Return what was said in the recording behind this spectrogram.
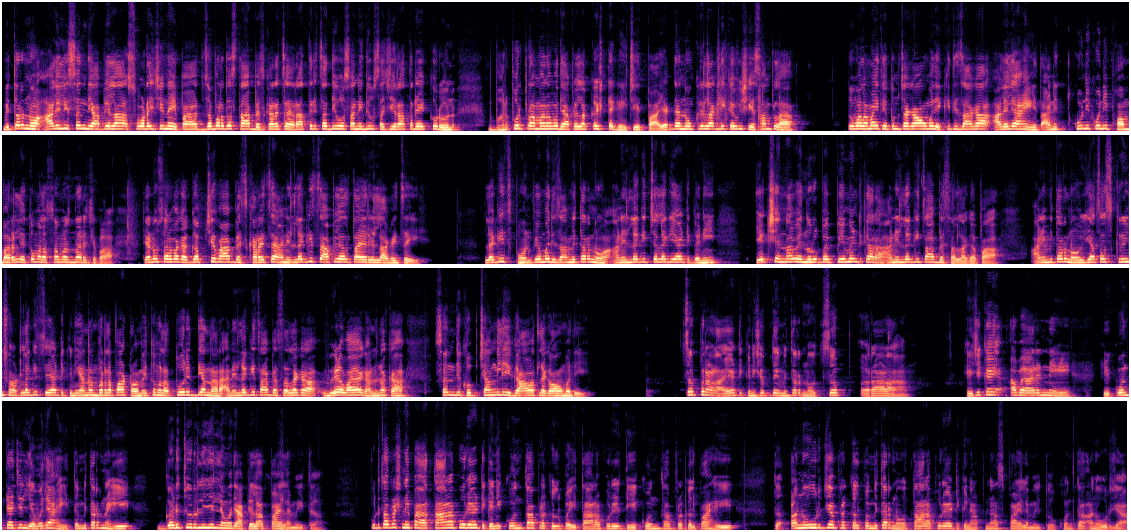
मित्रांनो आलेली संधी आपल्याला सोडायची नाही पहा जबरदस्त अभ्यास करायचा आहे. रात्रीचा दिवस आणि दिवसाची रात्र एक करून भरपूर प्रमाणामध्ये आपल्याला कष्ट घ्यायचे आहेत पहा. एकदा नोकरी लागली का विषय संपला तुम्हाला माहिती आहे तुमच्या गावामध्ये किती जागा आलेल्या आहेत आणि कुणी कुणी फॉर्म भरले तुम्हाला समजणारचे पहा. त्यानुसार बघा गपचीप अभ्यास करायचा आहे आणि लगेच आपल्याला तयारी लागायचं आहे. लगेच फोनपेमध्ये जा मित्रांनो आणि लगेचच्या लगे या ठिकाणी एकशे नव्याण्णव रुपये पेमेंट करा आणि लगेच अभ्यासाला लागा पहा. आणि मित्रांनो याचा स्क्रीनशॉट लगेच या ठिकाणी या नंबरला पाठवा. मी तुम्हाला त्वरित देणार आणि लगेच अभ्यासाला लागा. वेळ वाया घालू नका. संधी खूप चांगली गावातल्या गावामध्ये. चपराळा या ठिकाणी शब्द आहे मित्रांनो चपराळा. हे जे काही अभयारण्य आहे हे कोणत्या जिल्ह्यामध्ये आहे? तर मित्रांनो हे गडचिरोली जिल्ह्यामध्ये आपल्याला पाहायला मिळतं. पुढचा प्रश्न आहे पहा तारापूर या ठिकाणी कोणता प्रकल्प आहे? तारापूर येथे कोणता प्रकल्प आहे? तर अणुऊर्जा प्रकल्प मित्रांनो तारापूर या ठिकाणी आपणास पाहायला मिळतो. कोणता अणुऊर्जा?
